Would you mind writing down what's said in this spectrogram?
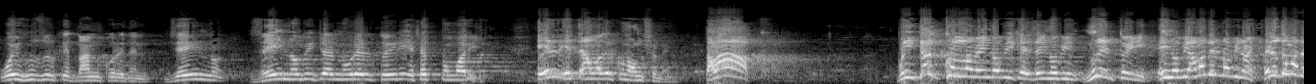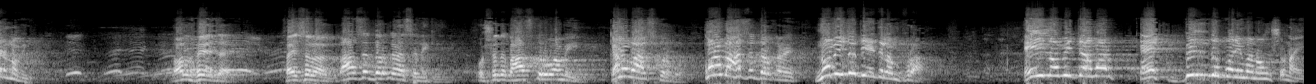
ওই হুজুরকে দান করে দেন। যেই যেই নবীটা নূরের তৈরি, এটা তোমারই। এর, এতে আমাদের কোনো অংশ নেই। তালাক! পরিত্যাগ করলাম এই নবীকে যেই নবী নূরের তৈরি। এই নবী আমাদের নবী নয় এটা তোমাদের নবী। বল হয়ে যায়। ফাইসলা বাহাসের দরকার আছে নাকি? ওর সাথে বাহাস করব আমি। কেন বাহাস করব? কোন বাহাসের দরকার নেই। নবী তো দিয়ে দিলাম পুরা। এই নবীতে আমার এক বিন্দু পরিমাণ অংশ নাই।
